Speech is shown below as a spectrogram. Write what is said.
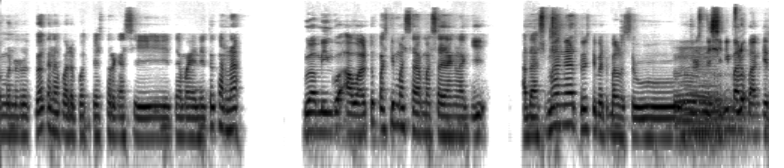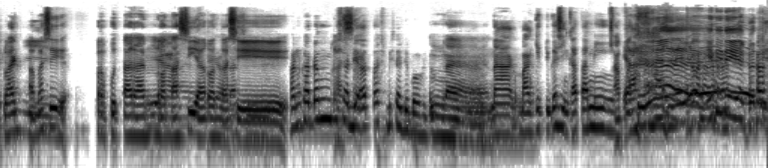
menurut gua kenapa ada podcaster ngasih tema ini tuh karena dua minggu awal tuh pasti masa-masa yang lagi ada semangat terus tiba-tiba lesu Hmm. terus di sini baru bangkit lagi Apa sih perputaran Iya, rotasi ya, rotasi. Kan kadang bisa Rasa. di atas bisa di bawah juga. Nah, nah bangkit juga singkatan nih. Apa Ya. tuh? ini nih yang gue tuh.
